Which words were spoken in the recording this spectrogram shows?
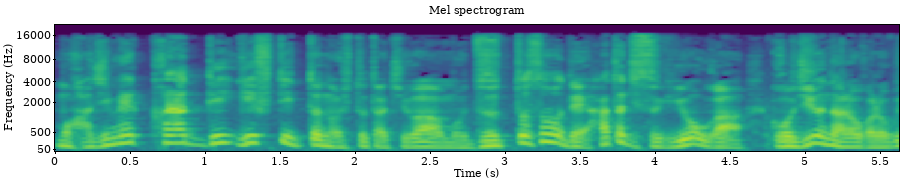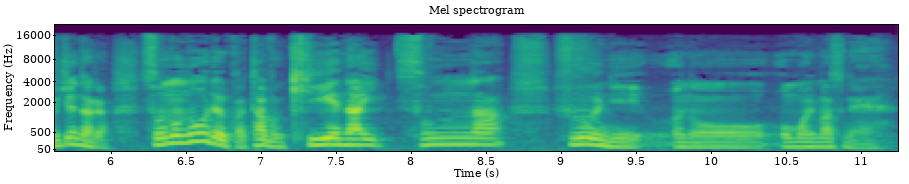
もう初めからデギフティッドの人たちはもうずっとそうで、二十歳過ぎようが、50なろうが60なろうが、その能力は多分消えない、そんな風に、あの思いますね。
